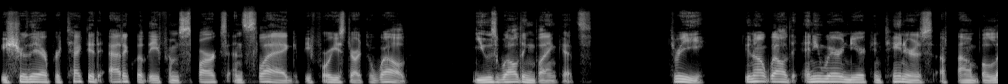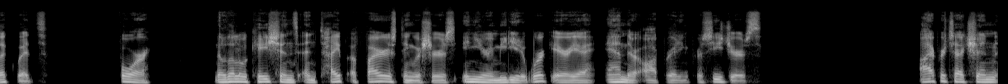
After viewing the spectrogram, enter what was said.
be sure they are protected adequately from sparks and slag before you start to weld. Use welding blankets. Three, do not weld anywhere near containers of flammable liquids. Four, know the locations and type of fire extinguishers in your immediate work area and their operating procedures. Eye protection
